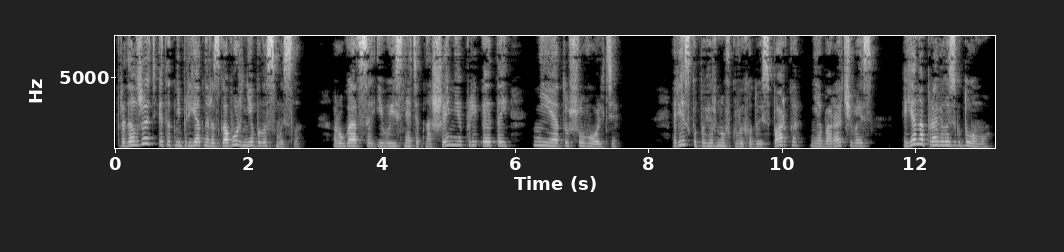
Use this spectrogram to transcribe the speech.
Продолжать этот неприятный разговор не было смысла. Ругаться и выяснять отношения при этой нет уж, увольте. Резко повернув к выходу из парка, не оборачиваясь, я направилась к дому.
